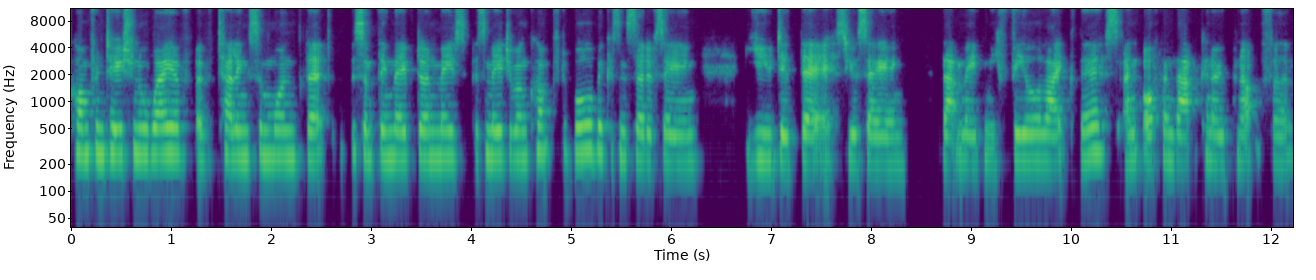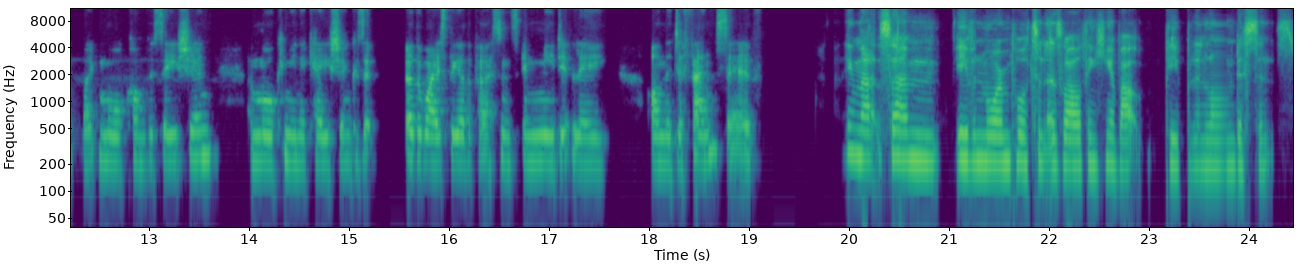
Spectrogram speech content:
confrontational way of, of telling someone that something they've done made, has made you uncomfortable because instead of saying you did this you're saying that made me feel like this and often that can open up for like more conversation and more communication because otherwise the other person's immediately on the defensive I think that's um, even more important as well, thinking about people in long distance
